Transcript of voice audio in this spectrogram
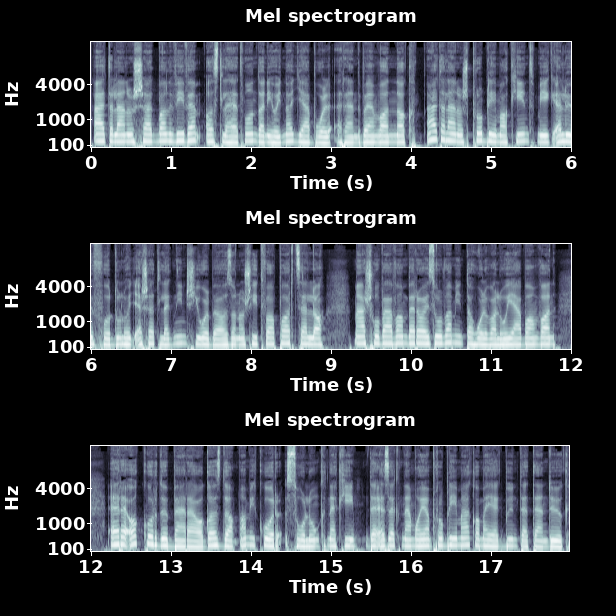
Általánosságban véve azt lehet mondani, hogy nagyjából rendben vannak. Általános problémaként még előfordul, hogy esetleg nincs jól beazonosítva a parcella, máshová van berajzolva, mint ahol valójában van. Erre akkor döbben rá a gazda, amikor szólunk neki, de ezek nem olyan problémák, amelyek büntetendők.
